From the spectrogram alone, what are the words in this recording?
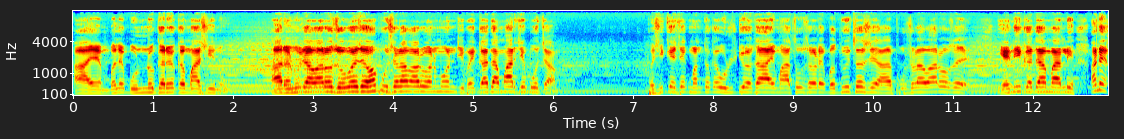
હા, એમ, ભલે બુણનું કર્યો કે માસીનું. આ રણુજાવાળો જોવે છે, હો, પૂછડાવાળો હનુમાનજી, ભાઈ, ગદા મારશે બોચામ. પછી કહે છે કે, મને તો કે ઉલટીઓ થાય, માથું સડે બધું થશે, આ પૂછડાવાળો છે, એની ગદા મારલી અને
